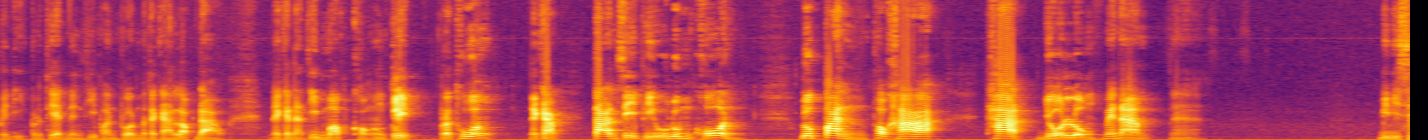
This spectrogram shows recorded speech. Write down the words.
เป็นอีกประเทศหนึ่งที่ผ่อนปรนมาตรการล็อกดาวน์ในขณะที่ม็อบของอังกฤษประท้วงนะครับต้านสีผิวลุมโค่นรูปปั้นพ่อค้า ธาตุโยนลงแม่น้ำนะ BBC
